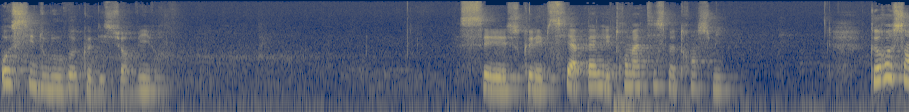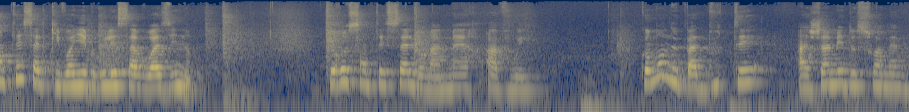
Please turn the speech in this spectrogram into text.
aussi douloureux que d'y survivre. C'est ce que les psys appellent les traumatismes transmis. Que ressentait celle qui voyait brûler sa voisine? Que ressentait celle dont la mère avouait? Comment ne pas douter à jamais de soi-même?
